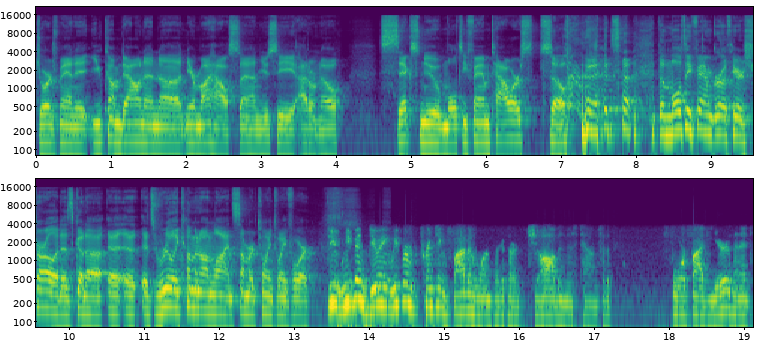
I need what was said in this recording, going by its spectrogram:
George, man, it, you come down and uh, near my house and you see, I don't know, six new multifam towers. So it's uh, the multifam growth here in Charlotte is gonna uh, uh, it's really coming online summer 2024. Dude, we've been doing we've been printing five and ones like it's our job in this town for the four or five years, and it's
